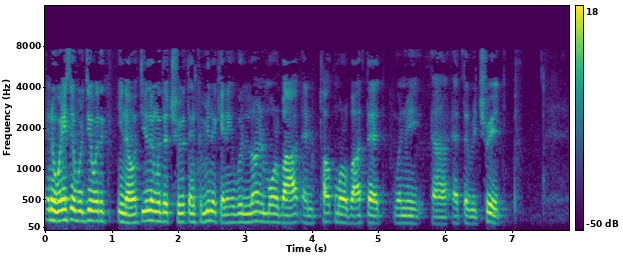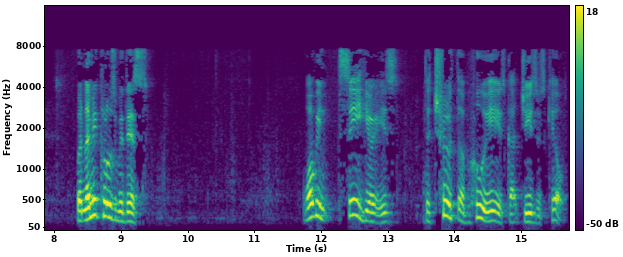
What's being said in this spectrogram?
in a ways that we'll deal with, you know, dealing with the truth and communicating. We'll learn more about and talk more about that when we uh, at the retreat. But let me close with this. What we see here is the truth of who He is got Jesus killed.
